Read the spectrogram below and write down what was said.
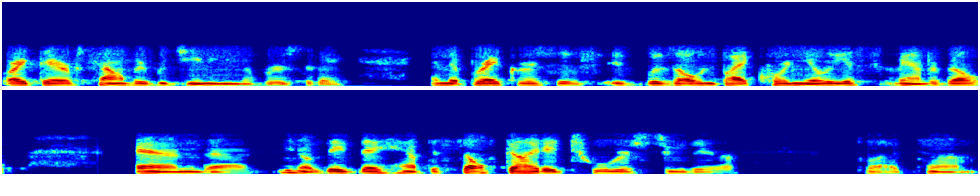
right there of Salve Regina University. And the Breakers is it was owned by Cornelius Vanderbilt, and uh, you know they they have the self-guided tours through there. But um,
